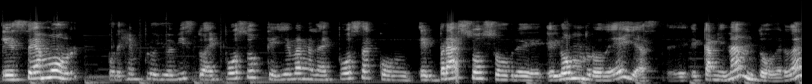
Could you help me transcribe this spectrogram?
ese amor por ejemplo, yo he visto a esposos que llevan a la esposa con el brazo sobre el hombro de ellas, eh, caminando, ¿verdad?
